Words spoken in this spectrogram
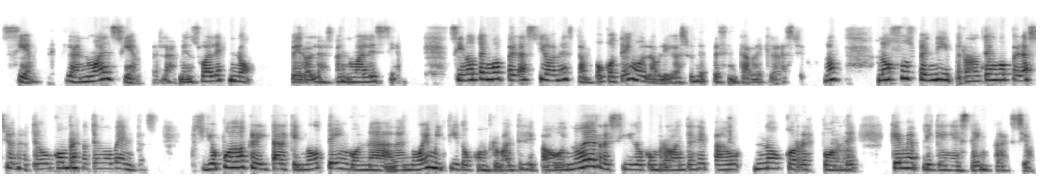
siempre. La anual siempre, las mensuales no pero las anuales siempre. Si no tengo operaciones, tampoco tengo la obligación de presentar declaración, ¿no? No suspendí, pero no tengo operaciones, no tengo compras, no tengo ventas. Si yo puedo acreditar que no tengo nada, no he emitido comprobantes de pago, no he recibido comprobantes de pago, no corresponde que me apliquen esta infracción.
